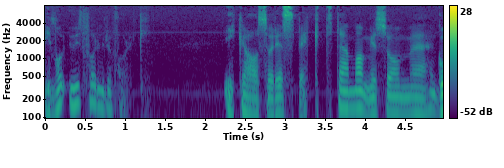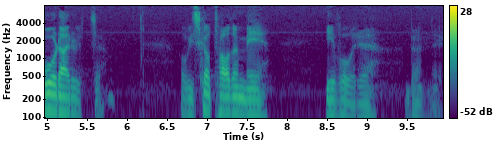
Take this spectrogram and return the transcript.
Vi må utfordre folk ikke ha så respekt. Det er mange som eh, går der ute. Og vi skal ta dem med i våre bønner.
